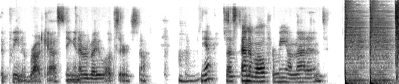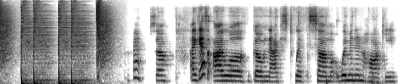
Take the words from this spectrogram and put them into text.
the queen of broadcasting, and everybody loves her. So yeah, that's kind of all for me on that end. Okay, so I guess I will go next with some women in hockey.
